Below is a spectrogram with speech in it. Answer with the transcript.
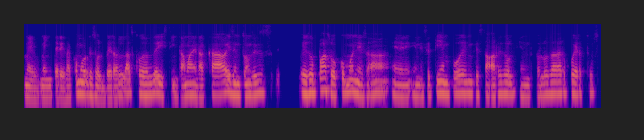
me, me, interesa como resolver las cosas de distinta manera cada vez. Entonces eso pasó como en, esa, en, en ese tiempo en que estaba resolviendo los aeropuertos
